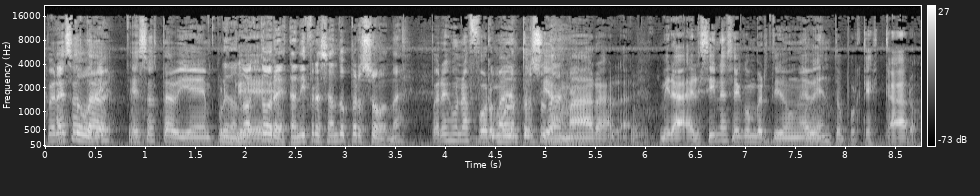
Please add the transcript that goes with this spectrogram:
Pero actores. Eso está, eso está bien. Porque... Bueno, no actores, están disfrazando personas. Pero es una forma de entusiasmar a la... Mira, el cine se ha convertido en un evento porque es caro.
